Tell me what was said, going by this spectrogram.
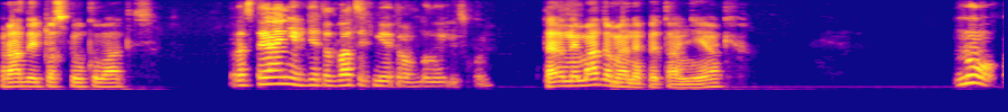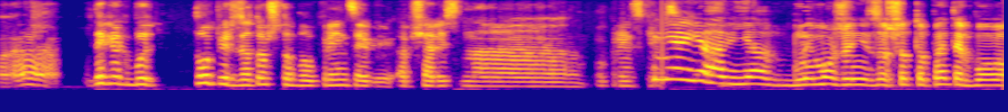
радий поспілкуватися. Расстояние где-то 20 метров было или сколько. Та нема до мене питань ніяких. Ну, э, ты как бы топишь за то, чтобы украинцы общались на украинском языке. Ні, я, я не можу ні за що топити, бо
